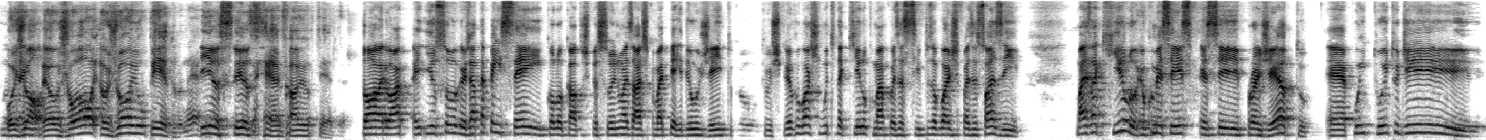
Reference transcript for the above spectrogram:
O João, é o João, é o João e o Pedro, né? Isso, isso. É o João e o Pedro. Então, eu, isso eu já até pensei em colocar outras pessoas, mas acho que vai perder o jeito que eu, que eu escrevo. Eu gosto muito daquilo, como é uma coisa simples, eu gosto de fazer sozinho. Mas aquilo, eu comecei esse, esse projeto é, com o intuito de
